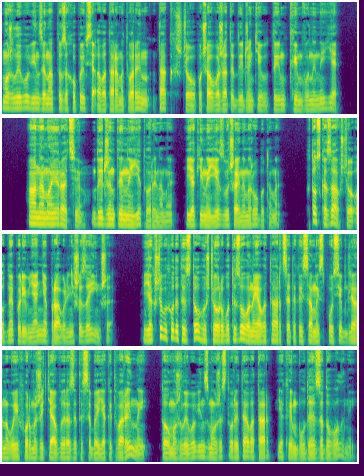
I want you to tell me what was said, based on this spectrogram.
Можливо, він занадто захопився аватарами тварин так, що почав вважати диджентів тим, ким вони не є. Анна має рацію дидженти не є тваринами, як і не є звичайними роботами. Хто сказав, що одне порівняння правильніше за інше? Якщо виходити з того, що роботизований аватар це такий самий спосіб для нової форми життя виразити себе як і тваринний, то можливо він зможе створити аватар, яким буде задоволений.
